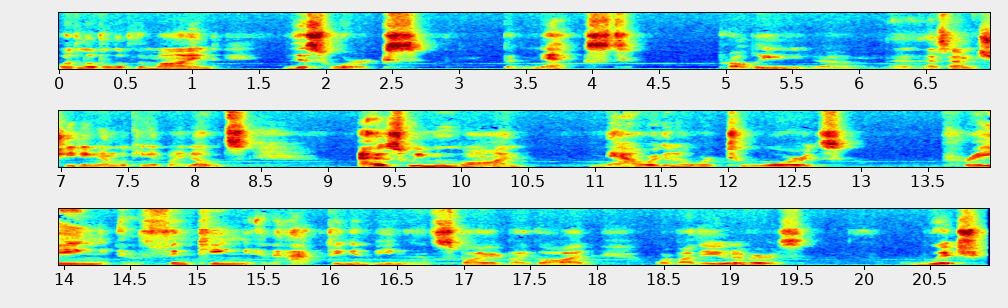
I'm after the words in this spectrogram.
what level of the mind this works. But next, probably uh, as I'm cheating and looking at my notes, as we move on, now we're going to work towards praying and thinking and acting and being inspired by God or by the universe which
